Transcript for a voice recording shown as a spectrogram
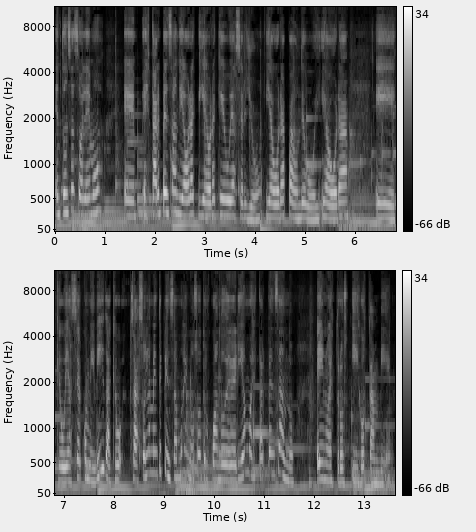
entonces solemos eh, estar pensando, ¿y ahora, ¿y ahora qué voy a hacer yo? ¿Y ahora para dónde voy? ¿Y ahora eh, qué voy a hacer con mi vida? o sea, solamente pensamos en nosotros cuando deberíamos estar pensando en nuestros hijos también.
